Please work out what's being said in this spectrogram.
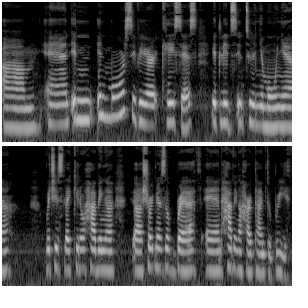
um, and in in more severe cases it leads into pneumonia which is like you know having a, a shortness of breath and having a hard time to breathe.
